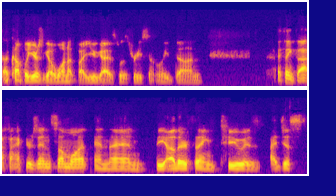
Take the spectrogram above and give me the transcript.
a couple years ago, one up by you guys was recently done. I think that factors in somewhat. And then the other thing too is I just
